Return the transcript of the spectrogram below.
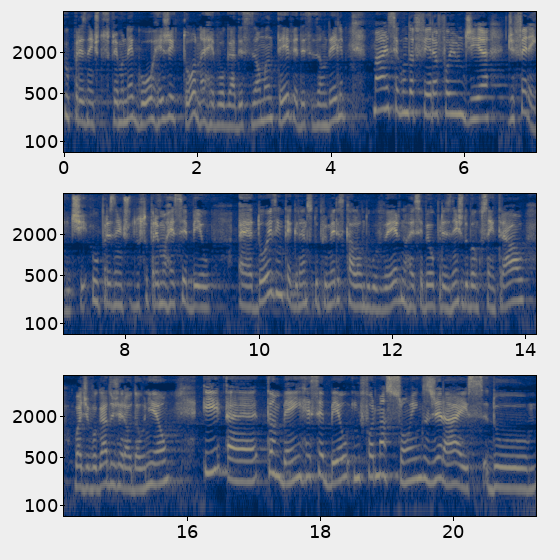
O presidente do Supremo negou, rejeitou né, revogar a decisão, manteve a decisão dele, mas segunda-feira foi um dia diferente. O presidente do Supremo recebeu é, dois integrantes do primeiro escalão do governo, recebeu o presidente do Banco Central, o advogado-geral da União e é, também recebeu informações gerais do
